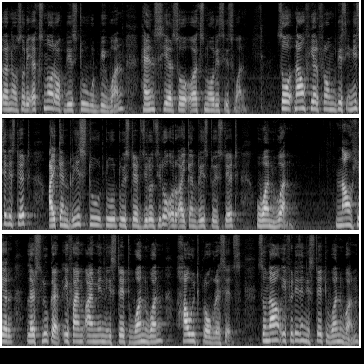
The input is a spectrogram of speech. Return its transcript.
uh, no sorry X XNOR of these two would be 1 hence here so XNOR is, is 1. So, now here from this initial state I can reach to, to, to state 0 0 or I can reach to state 1 1. Now, here let us look at if I am I am in state 1 1 how it progresses. So, now if it is in state 1 1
